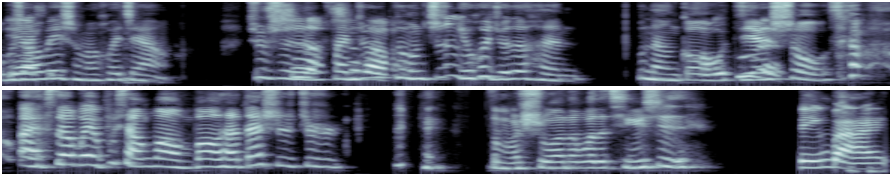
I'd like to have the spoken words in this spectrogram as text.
我不知道为什么会这样。就是反正总之你会觉得很。不能够接受。哎，虽然我也不想网暴他，但是就是 怎么说呢？我的情绪。明白，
